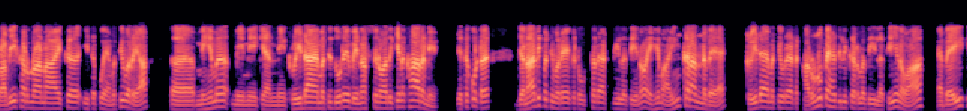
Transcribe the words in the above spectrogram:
රවී කරුණානායක හිටපු ඇමතිවරයා මෙහෙම මේ මේ කියන්නේ ක්‍රීඩා ඇමති දුරේ වෙනස් වෙනවාද කියන කාරණය. එතකොට ජනාධිපතිවරයකට උත්තරයක් දීලා තියෙනවා එහෙම අයින් කරන්න බෑ. ක්‍රීඩා ඇමතිවරයාට කරුණු පැහැදිලි කරලා දීලා තියෙනවා. හැබැයි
